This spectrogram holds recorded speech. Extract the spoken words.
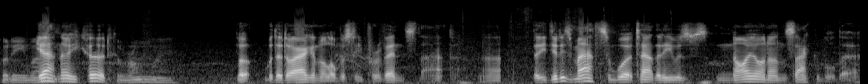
but he went Yeah, no, he could, the wrong way. but with the diagonal obviously prevents that. Uh, but he did his maths and worked out that he was nigh on unsackable there.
